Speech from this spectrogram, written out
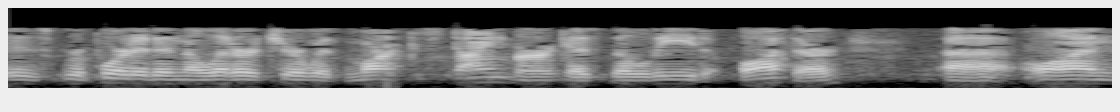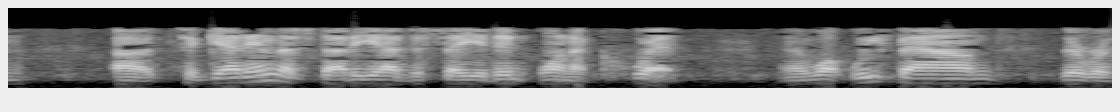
is reported in the literature with Mark Steinberg as the lead author uh, on uh, to get in the study, you had to say you didn't want to quit. And what we found, there were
